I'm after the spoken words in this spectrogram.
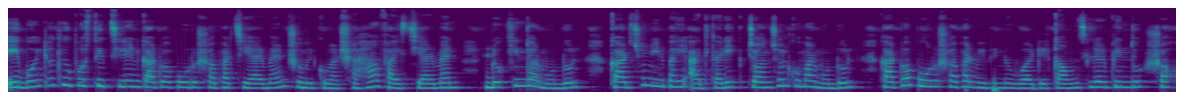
এই বৈঠকে উপস্থিত ছিলেন কাটোয়া পৌরসভার chairman Samir Kumar Saha, vice chairman Lakhindar Mondal, কার্যনির্বাহী আধিকারিক চঞ্চল কুমার মণ্ডল, কাটোয়া পৌরসভার বিভিন্ন ওয়ার্ডের কাউন্সিলরবৃন্দ সহ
